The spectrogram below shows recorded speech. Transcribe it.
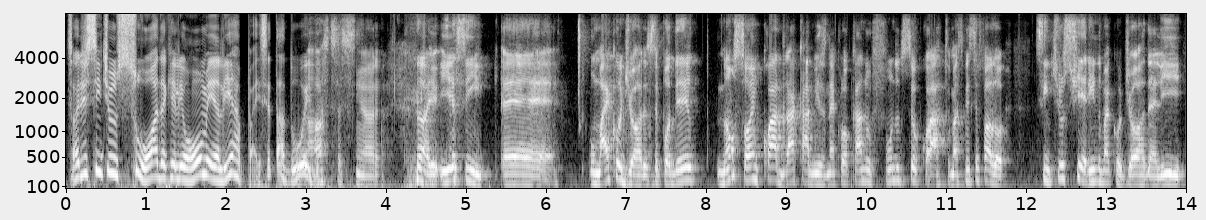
Só de sentir o suor daquele homem ali, rapaz, você tá doido. Nossa senhora. Não, e, e assim, é, o Michael Jordan, você poder não só enquadrar a camisa, né? Colocar no fundo do seu quarto, mas como você falou, sentir o cheirinho do Michael Jordan ali,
